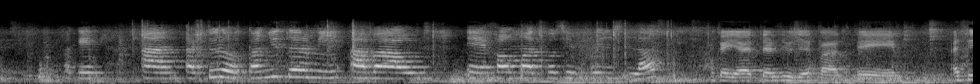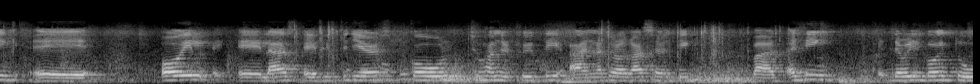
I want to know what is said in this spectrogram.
Okay, and Arturo, can you tell me about uh, how much fossil fuels last? Okay, I tell you yet, but uh, I think uh, oil uh, lasts uh, 50 years, coal 250, and natural gas 70. But I think there is going to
